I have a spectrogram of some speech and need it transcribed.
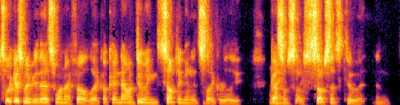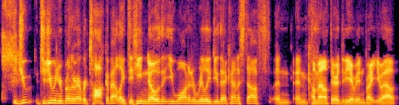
So I guess maybe that's when I felt like, okay, now I'm doing something, and it's like really got Right. some sub- substance to it. And Did you did you and your brother ever talk about like did he know that you wanted to really do that kind of stuff and and come out there? Did he ever invite you out?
